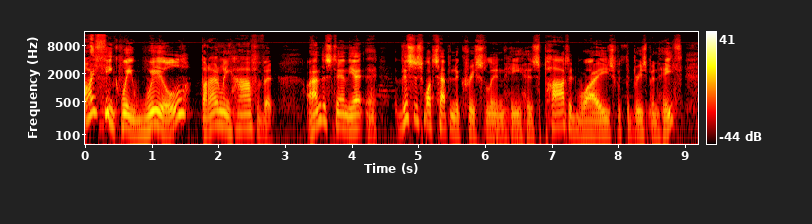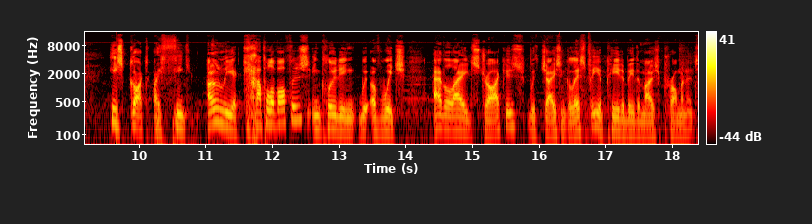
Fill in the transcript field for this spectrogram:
I think we will, but only half of it. I understand the this is what's happened to Chris Lynn. He has parted ways with the Brisbane Heat. He's got, I think, only a couple of offers, including of which Adelaide strikers with Jason Gillespie appear to be the most prominent.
